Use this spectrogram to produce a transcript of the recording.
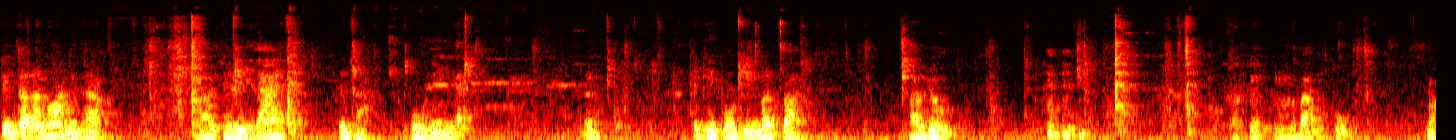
กินตอนละนอนนี่ครับเราเชอรี่ได้นี่ค่ะปูนี่อะเออตะกี้ปูกินหมดป่ะเขาอยู่ เขาเก็บมือบ้านปูบ่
